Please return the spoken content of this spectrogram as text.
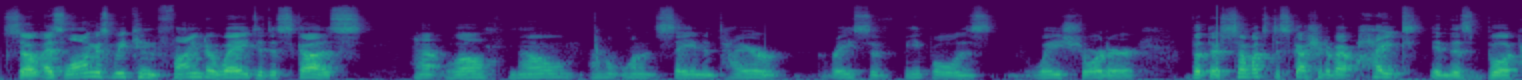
So as long as we can find a way to discuss, how, well, no, I don't want to say an entire race of people is way shorter, but there's so much discussion about height in this book.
